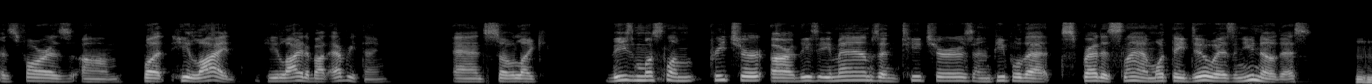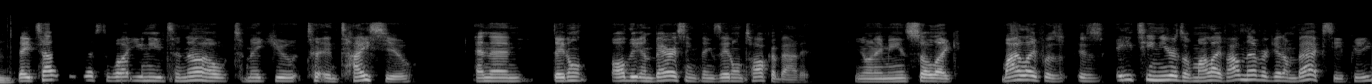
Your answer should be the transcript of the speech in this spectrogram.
as far as um, but he lied. He lied about everything, and so like these Muslim preacher or these imams and teachers and people that spread Islam, what they do is, and you know this, Mhm. they tell you just what you need to know to make you to entice you and then they don't all the embarrassing things they don't talk about it. You know what i mean? So like my life was is 18 years of my life. I'll never get them back cp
